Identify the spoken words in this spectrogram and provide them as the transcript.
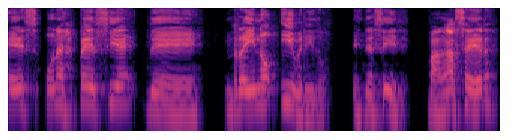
es una especie de reino híbrido. Es decir, van a hacer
